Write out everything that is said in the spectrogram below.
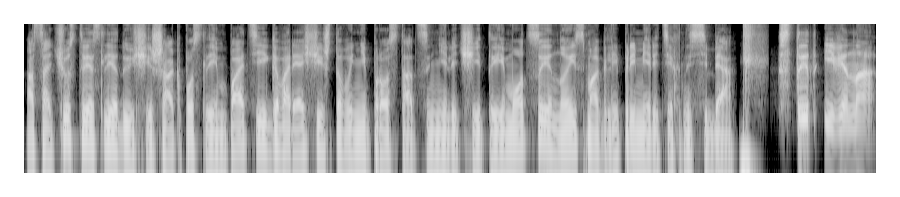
А сочувствие — следующий шаг после эмпатии, говорящий, что вы не просто оценили чьи-то эмоции, но и смогли примерить их на себя. Стыд и вина.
